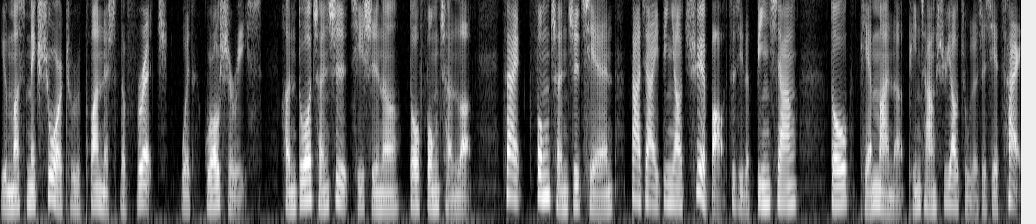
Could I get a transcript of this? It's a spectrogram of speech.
you must make sure to replenish the fridge with groceries。很多城市其实呢都封城了，在封城之前，大家一定要确保自己的冰箱都填满了平常需要煮的这些菜。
